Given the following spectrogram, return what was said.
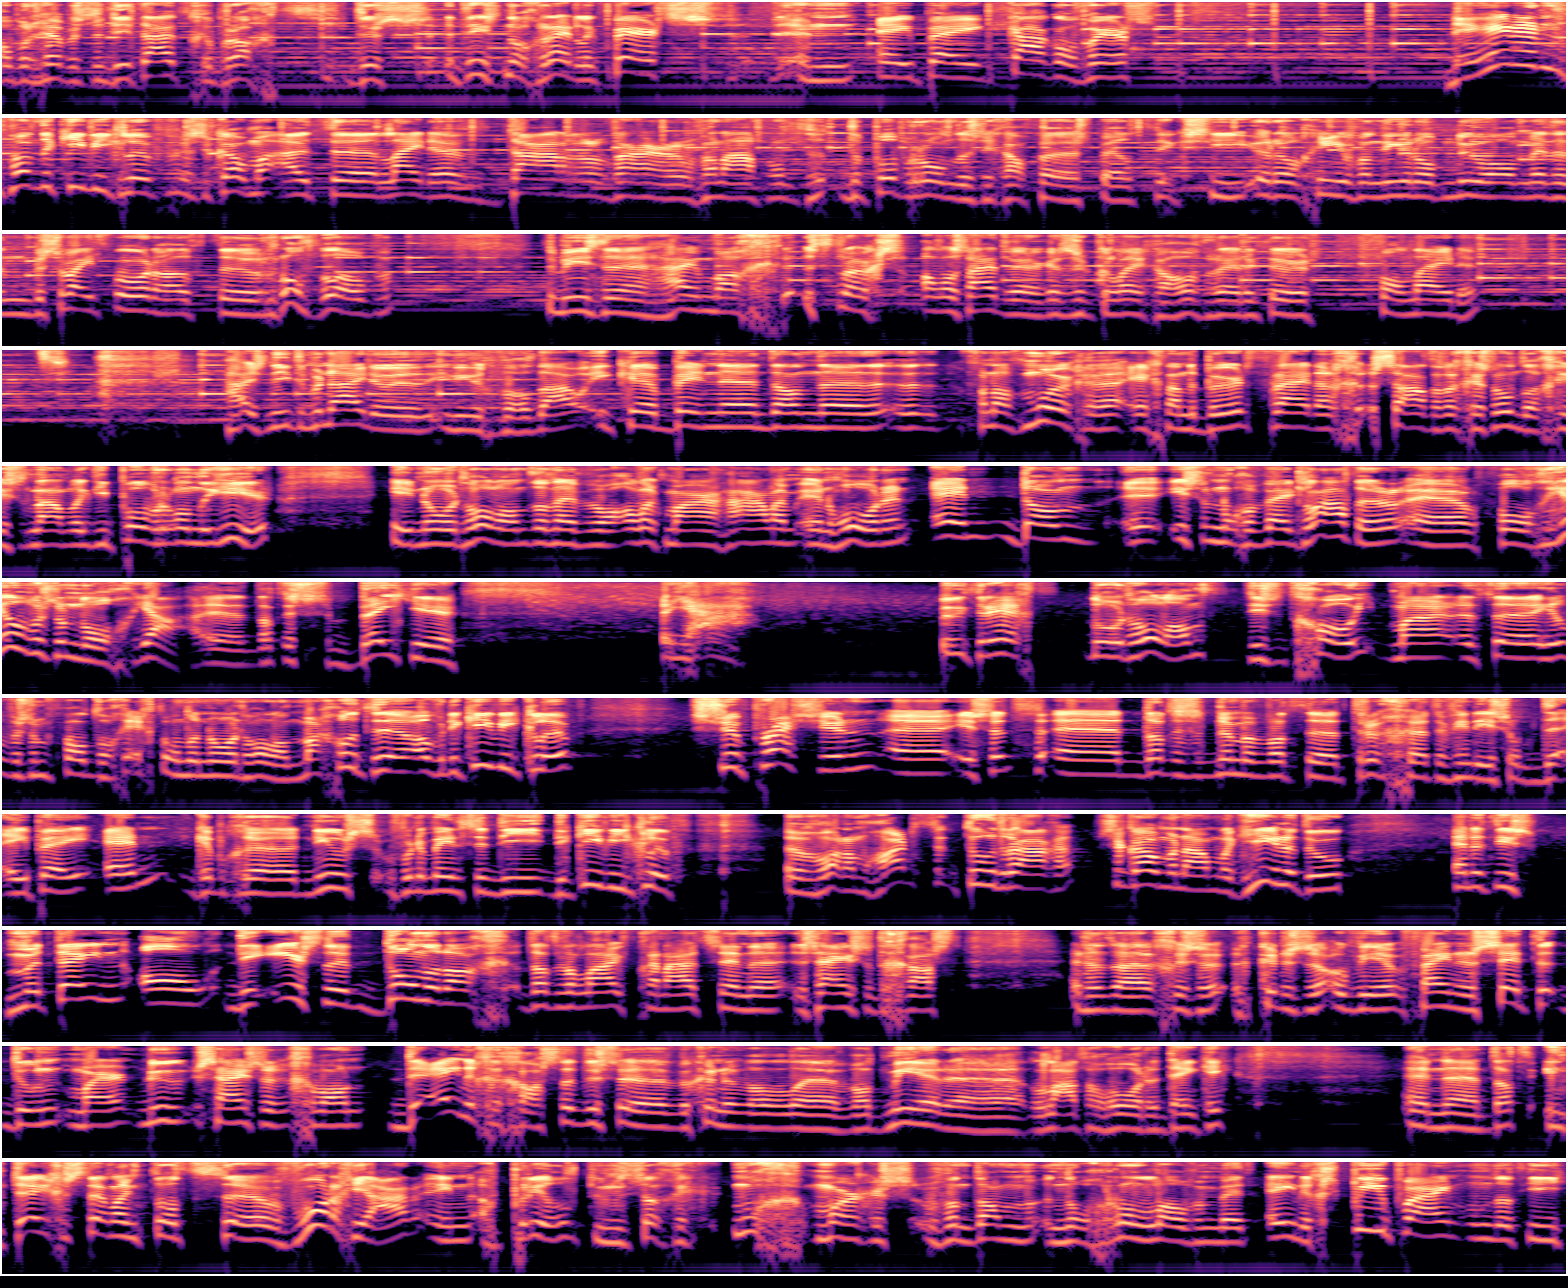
oktober hebben ze dit uitgebracht. Dus het is nog redelijk vers. Een EP kakelvers. De heren van de Kiwi Club. Ze komen uit uh, Leiden. Daar waar vanavond de popronde zich afspeelt. Ik zie Rogier van Nierop nu al met een bezweet voorhoofd uh, rondlopen. Tenminste, hij mag straks alles uitwerken. Zijn collega hoofdredacteur van Leiden hij is niet te benijden in ieder geval. Nou, ik eh, ben uh, dan uh, vanaf morgen echt aan de beurt. Vrijdag, zaterdag en zondag is het namelijk die popronde hier in Noord-Holland. Dan hebben we Alkmaar, Haarlem en Hoorn. En dan is er nog een week later, volgt Hilversum nog. Ja, dat is een beetje... ja, Utrecht, Noord-Holland. Het is het Gooi, maar het Hilversum valt toch echt onder Noord-Holland. Maar goed, over de Kiwi Club. Suppression uh, is het. dat is het nummer wat terug te vinden is op de EP. En ik heb nieuws voor de mensen die de Kiwi Club een warm hart toedragen. Ze komen namelijk hier naartoe. En het is meteen al de eerste donderdag dat we live gaan uitzenden. Zijn ze de gast. En dan kunnen ze ook weer fijne set doen. Maar nu zijn ze gewoon de enige gasten. Dus we kunnen wel wat meer laten horen, denk ik. En dat in tegenstelling tot vorig jaar, in april... toen zag ik nog Marcus van Dam nog rondlopen met enig spierpijn... omdat hij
